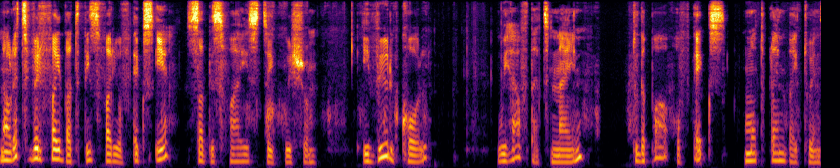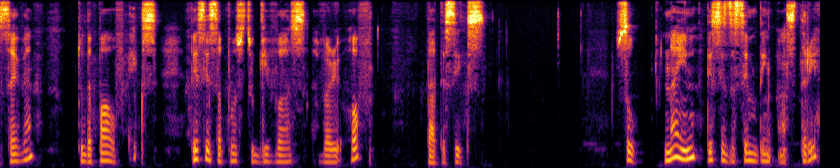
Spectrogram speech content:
Now let's verify that this value of x here satisfies the equation. If you recall, we have that 9 to the power of x multiplied by 27 to the power of x. This is supposed to give us a value of 36. So 9, this is the same thing as 3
